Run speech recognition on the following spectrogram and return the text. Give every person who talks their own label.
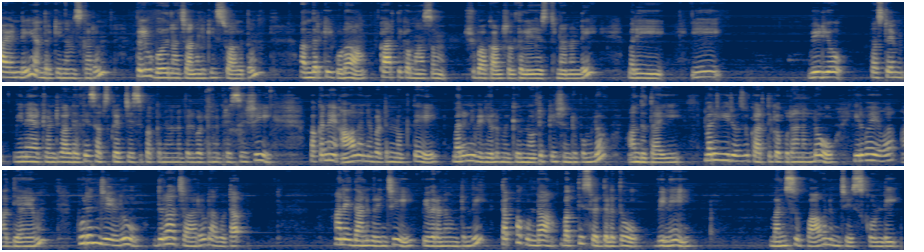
Speaker 1: Hi అండి అందరికీ నమస్కారం. తెలుగు బోధన ఛానల్కి స్వాగతం. అందరికీ కూడా కార్తీక మాసం శుభాకాంక్షలు తెలియజేస్తున్నానండి. మరి ఈ వీడియో ఫస్ట్ టైం వినేటువంటి వాళ్ళైతే సబ్స్క్రైబ్ చేసి పక్కనే ఉన్న బెల్ బటన్ని ప్రెస్ చేసి పక్కనే ఆల్ అనే బటన్ నొక్కితే మరిన్ని వీడియోలు మీకు నోటిఫికేషన్ రూపంలో అందుతాయి. మరి ఈరోజు కార్తీక పురాణంలో ఇరవైవ అధ్యాయం. పురంజేయుడు దురాచారుడాగుట. అనే దాని గురించి వివరణ ఉంటుంది. తప్పకుండా భక్తి శ్రద్ధలతో విని మనసు పావనం చేసుకోండి.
